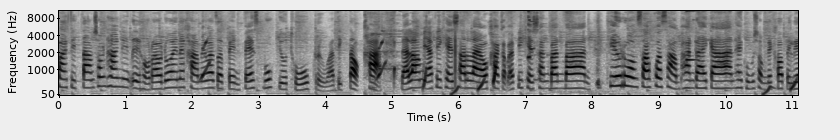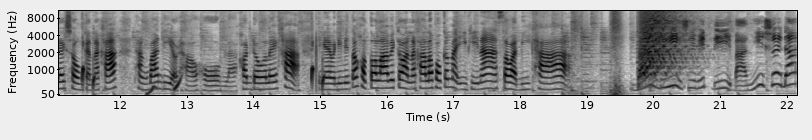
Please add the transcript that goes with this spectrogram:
ฝากติดตามช่องทางอื่นๆของเราด้วยนะคะ ไม่ว่าจะเป็น Facebook YouTube หรือว่า TikTok ค่ะ และเรามีแอปพลิเคชันแล้วค่ะกับแอปพลิเคชันบ้านๆที่รวมซับกว่า 3,000 รายการ ให้คุณผู้ชมได้เข้าไปเลือกชมกันนะคะ ทางบ้านเดี่ยวทาวน์โฮมและคอนโดเลยค่ะยังไงวันนี้มินต้องขอตัวลาไปก่อนนะคะแล้วพบกันใหม่ EP หน้า สวัสดีค่ะ บ้านดีชีวิตดีบ้านนี้ช่วยได้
